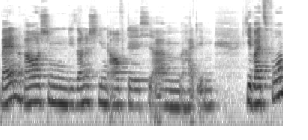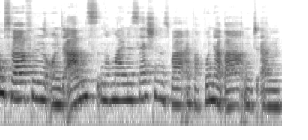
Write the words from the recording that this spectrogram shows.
Wellenrauschen, die Sonne schien auf dich, ähm, halt eben jeweils vorm Surfen und abends nochmal eine Session. Es war einfach wunderbar und ähm,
